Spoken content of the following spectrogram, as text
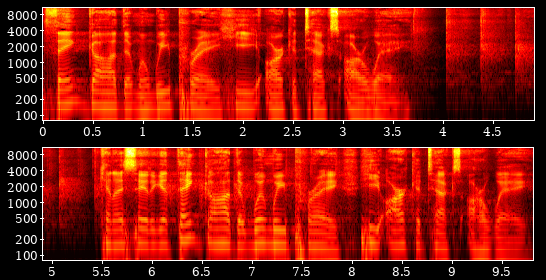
Thank God that when we pray, he architects our way. Can I say it again? Thank God that when we pray, he architects our way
